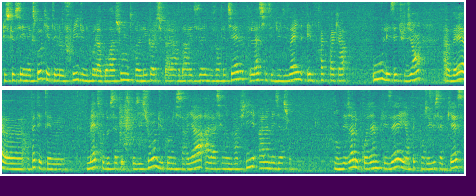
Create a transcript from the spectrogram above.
puisque c'est une expo qui était le fruit d'une collaboration entre l'École supérieure d'art et design de Saint-Etienne, la Cité du Design et le FRAC PACA, où les étudiants avaient euh, en fait été maîtres de cette exposition, du commissariat à la scénographie, à la médiation. Donc déjà le projet me plaisait et en fait quand j'ai vu cette pièce,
